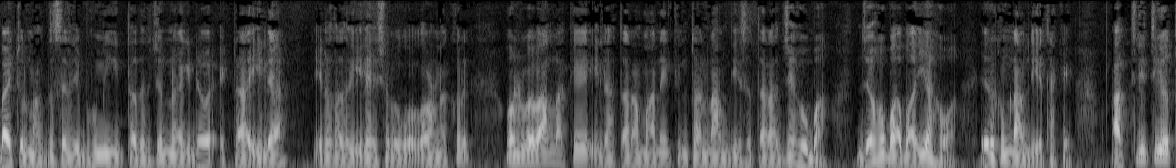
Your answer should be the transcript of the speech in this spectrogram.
বাইতুল মাকদাসের এই ভূমি তাদের জন্য এটাও একটা ইলা, এটা তাদের ইলা হিসেবে গণনা করে। অনুরূপভাবে আল্লাহকে ইলা তারা মানে কিন্তু তার নাম দিয়েছে তারা জেহুবা। জেহবা বা ইয়াহওয়া, এরকম নাম দিয়ে থাকে। আর তৃতীয়ত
